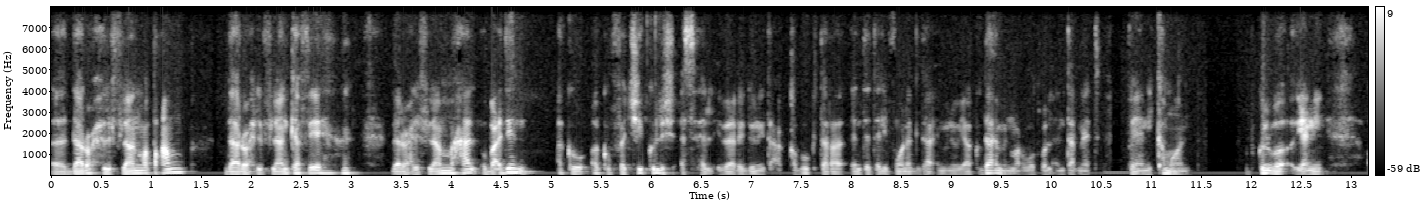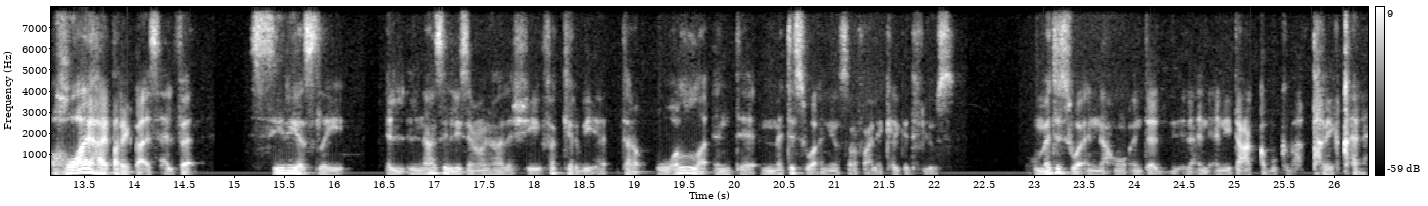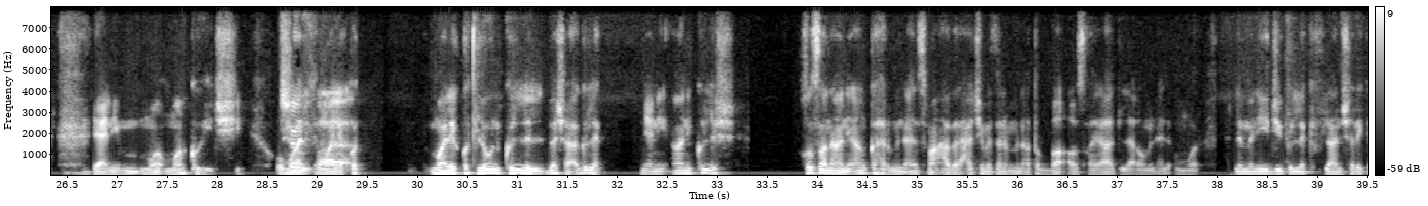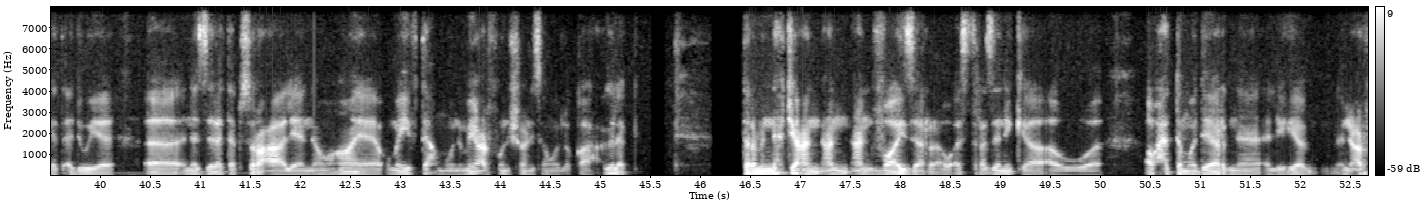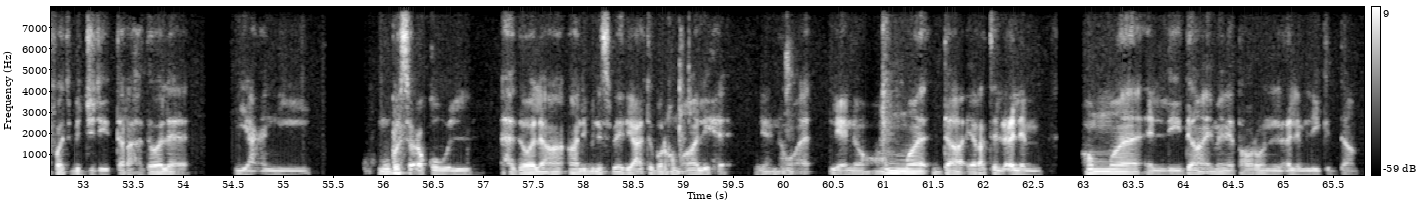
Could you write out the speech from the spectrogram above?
دا أروح لفلان مطعم دا أروح لفلان كافيه دا أروح لفلان محل وبعدين أكو أكو فشي كلش أسهل إذا يريدون يتعقبوك. ترى أنت تليفونك دائما وياك دائما مربوط بالإنترنت. فيعني كمان بكل يعني هواي هاي طريقة أسهل. ف سيريسلي الناس اللي يسمعون هذا الشيء فكر بيها. ترى والله أنت ما تسوى أن ينصرف عليك هالقد فلوس. وما تسوى أنه أنت ان, أن يتعقبوك بهالطريقة. يعني ما ماكو هيك شيء وما ما يقتلون كل البشر. أقول لك يعني اني كلش خصوصا أني أنقهر من أسمع هذا الحكي مثلا من أطباء أو صيادلة أو من هالأمور. لما يجي يقول لك فلان شركة أدوية آه نزلتها بسرعة لأنه هاي وما يفتهمون وما يعرفون شلون يسوون اللقاح أقول لك ترى من نحكي عن عن عن فايزر أو أسترازينيكا أو أو حتى موديرنا اللي هي انعرفت بالجديد. ترى هذول يعني مو بس عقول هذول أنا بالنسبة لي أعتبرهم آلهة لأنه لأنه هم دائرة العلم. هم اللي دائما يطورون العلم لي قدام.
